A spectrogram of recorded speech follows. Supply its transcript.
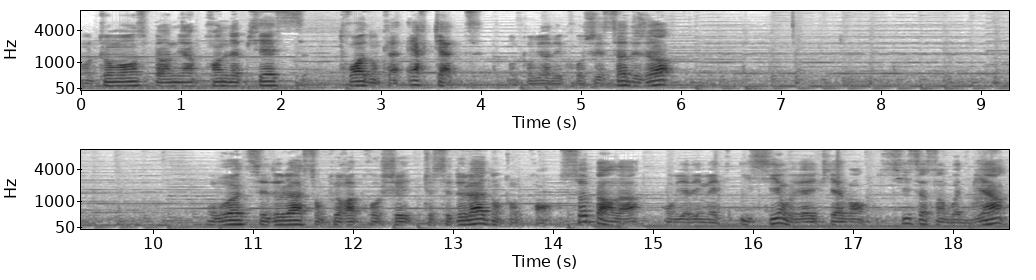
On commence par venir prendre la pièce 3, donc la R4. Donc on vient décrocher ça déjà. On voit que ces deux-là sont plus rapprochés que ces deux-là, donc on prend ce par-là on vient les mettre ici. On va vérifier avant si ça s'emboîte bien.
